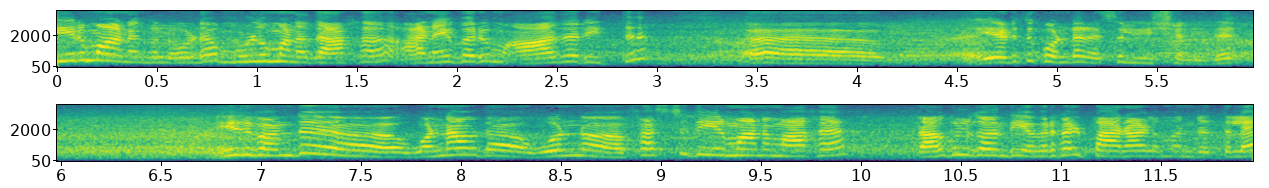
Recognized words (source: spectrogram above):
தீர்மானங்களோட முழுமனதாக அனைவரும் ஆதரித்து எடுத்துக்கொண்ட ரெசல்யூஷன் இது. இது வந்து ஒன்றாவது ஒன்று ஃபஸ்ட்டு தீர்மானமாக ராகுல் காந்தி அவர்கள் பாராளுமன்றத்தில்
